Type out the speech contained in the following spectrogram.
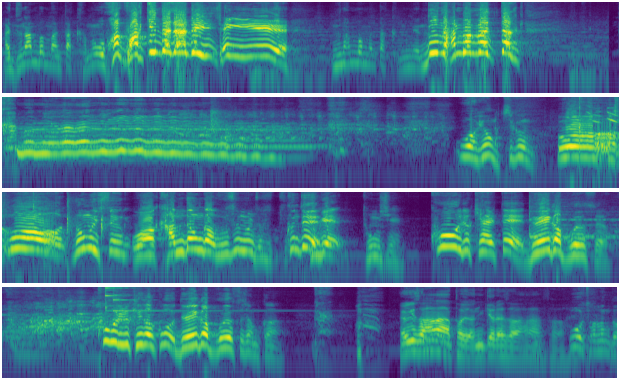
아눈한 번만 딱 감으면 확 바뀐다잖아 내 인생이. 눈 한 번만 딱 감으면 눈 한 번만 딱 우와 형 지금. 와와 너무 있어요. 와 감동과 웃음을 줬어. 근데 그게 동시에. 코 이렇게 할 때 뇌가 보였어요. 코를 이렇게 해갖고 뇌가 보였어 잠깐. 여기서 하나 더 연결해서 하나 더. 우와 잘한다.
